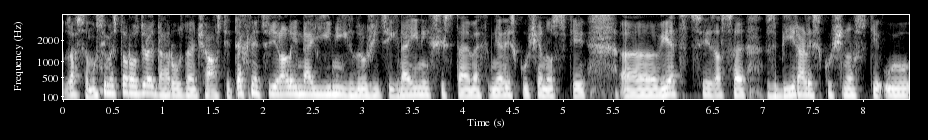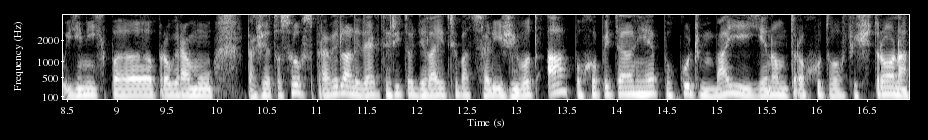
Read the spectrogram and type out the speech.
zase musíme to rozdělit na různé části. Technici dělali na jiných družicích, na jiných systémech, měli zkušenosti, e, vědci zase sbírali zkušenosti u jiných programů, takže to jsou zpravidla lidé, kteří to dělají třeba celý život a pochopitelně, pokud mají jenom trochu toho fištrona,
